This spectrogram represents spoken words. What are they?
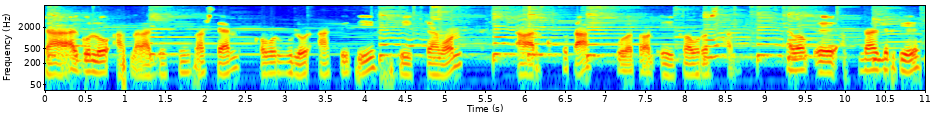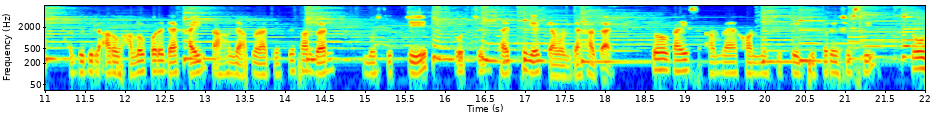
যাগুলো আপনারা দেখতেই পারছেন। কবরগুলোর আকৃতি ঠিক কেমন? আর কতটা পুরাতন এই কবরস্থান? এবং আপনাদেরকে যদি আরও ভালো করে দেখাই, তাহলে আপনারা দেখতে পারবেন মসজিদটি পশ্চিম সাইড থেকে কেমন দেখা যায়। তো গাইস আমরা এখন মসজিদটির ভিতরে এসেছি। তো,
